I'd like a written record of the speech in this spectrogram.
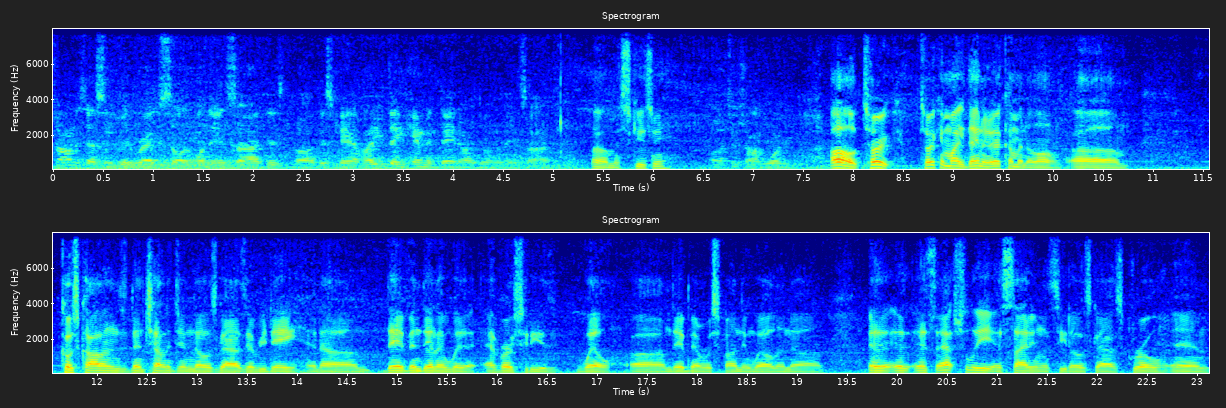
Sean has had some good reps on, on the inside this uh, this camp. How do you think him and Danna are doing on the inside? Um, excuse me. Uh, Tershawn Wharton. Oh, Turk, Turk and Mike Danna, they're coming along. Um, Coach Cullen has been challenging those guys every day, and um, they've been dealing with adversity as well. Um, they've been responding well, and uh, it, it's actually exciting to see those guys grow and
